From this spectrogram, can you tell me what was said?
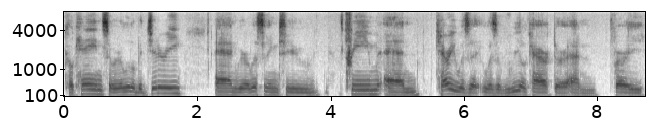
cocaine, so we were a little bit jittery, and we were listening to Cream and Kerry was a was a real character and very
